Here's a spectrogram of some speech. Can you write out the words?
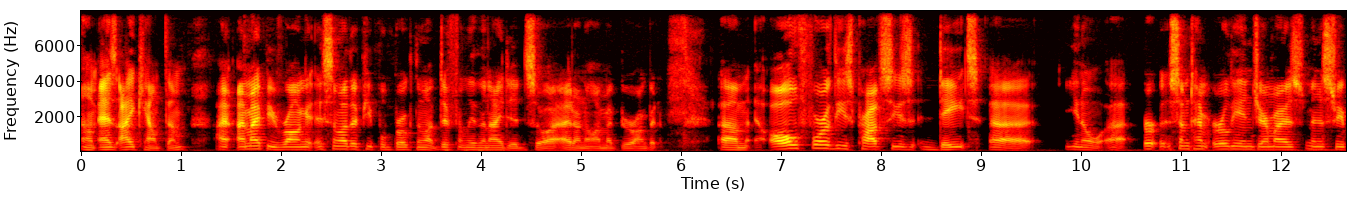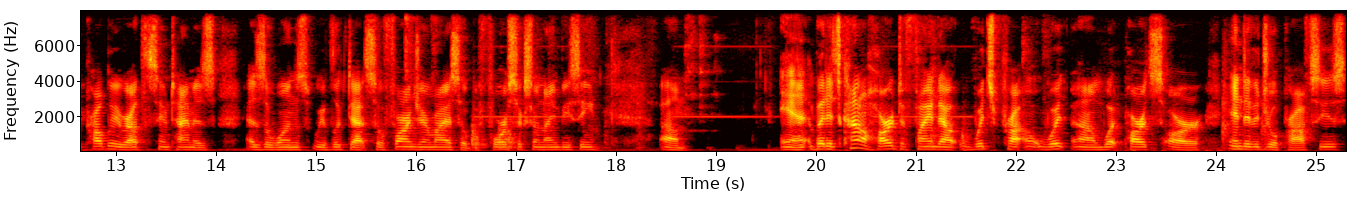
um, as I count them. I, I might be wrong. Some other people broke them up differently than I did, so I, I don't know. I might be wrong. But um, all four of these prophecies date, uh, you know, uh, er, sometime early in Jeremiah's ministry, probably around the same time as, as the ones we've looked at so far in Jeremiah, so before 609 BC. Um, and but it's kind of hard to find out which pro, what um, what parts are individual prophecies.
